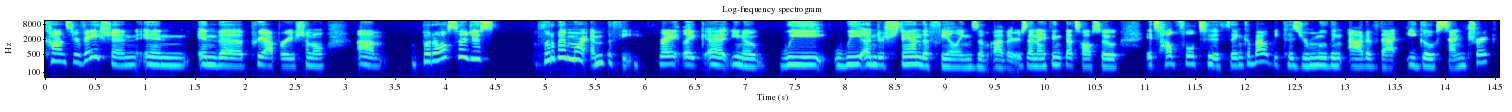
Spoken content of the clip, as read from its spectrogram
conservation in in the pre-operational, um, but also just a little bit more empathy right? Like uh, you know we we understand the feelings of others. And i think that's also it's helpful to think about because you're moving out of that egocentric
